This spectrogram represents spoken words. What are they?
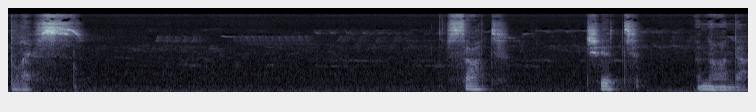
bliss. Sat Chit Ananda.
